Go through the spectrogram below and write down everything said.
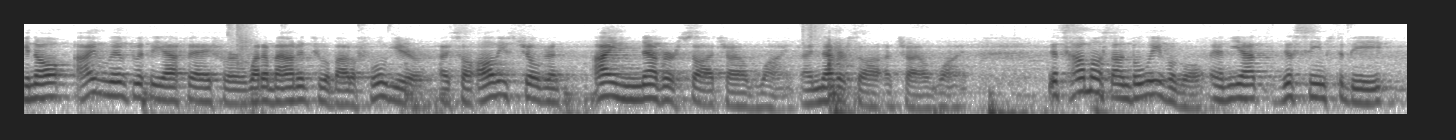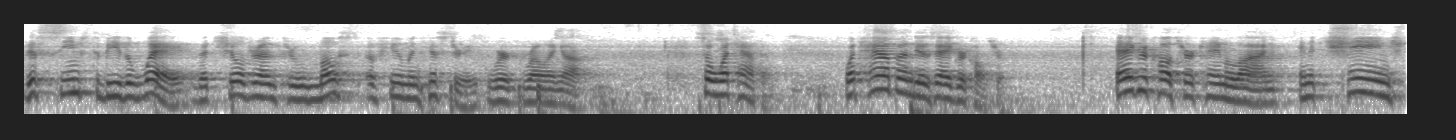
you know, I lived with the Efe for what amounted to about a full year. I saw all these children. I never saw a child whine. I never saw a child whine. It's almost unbelievable, and yet this seems to be this seems to be the way that children through most of human history were growing up. So what happened? What happened is agriculture. Agriculture came along and it changed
